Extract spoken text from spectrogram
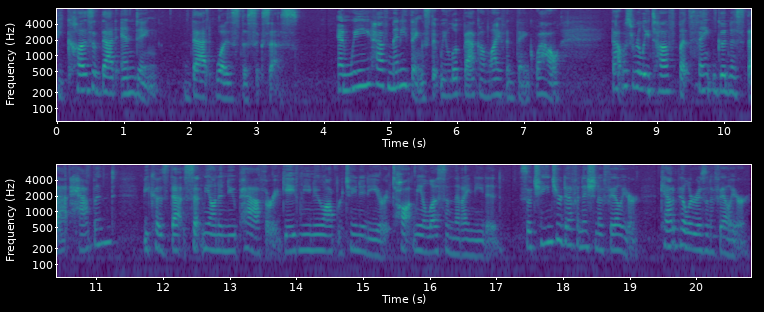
because of that ending, that was the success. And we have many things that we look back on life and think, wow, that was really tough, but thank goodness that happened because that set me on a new path or it gave me a new opportunity or it taught me a lesson that I needed. So change your definition of failure. Caterpillar isn't a failure.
